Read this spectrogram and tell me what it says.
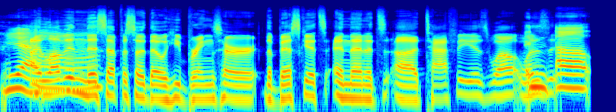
Yeah. I love in this episode though he brings her the biscuits and then it's uh, taffy as well. What is And, it? uh,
